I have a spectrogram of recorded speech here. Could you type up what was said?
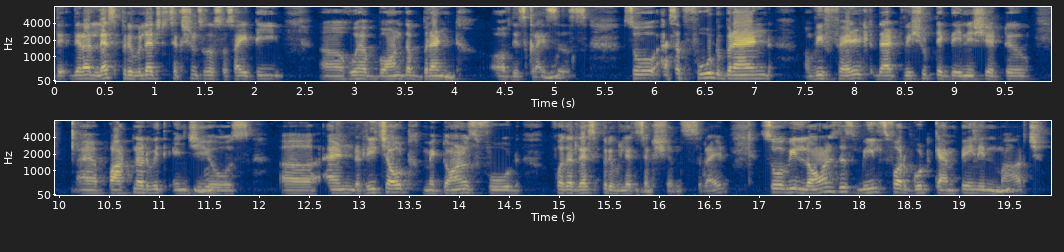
th- there are less privileged sections of the society uh, who have borne the brunt of this crisis. So, as a food brand, we felt that we should take the initiative, uh, partner with NGOs, uh, and reach out McDonald's food for the less privileged sections, right? So, we launched this Meals for Good campaign in Mhm. March.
